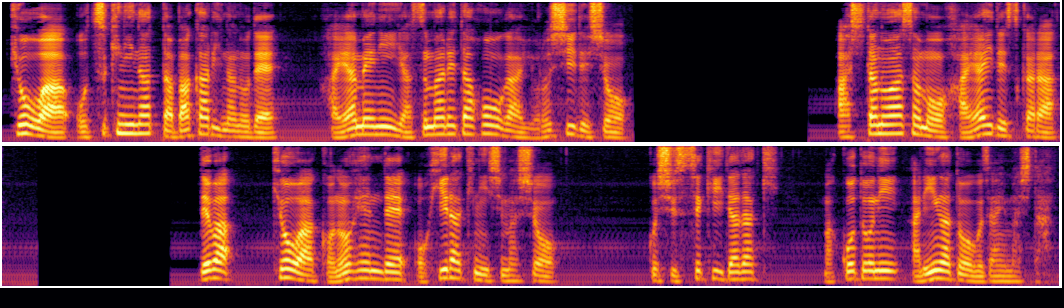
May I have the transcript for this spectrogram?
今日はお着きになったばかりなので、早めに休まれた方がよろしいでしょう。明日の朝も早いですから。では、今日はこの辺でお開きにしましょう。ご出席いただき、誠にありがとうございました。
